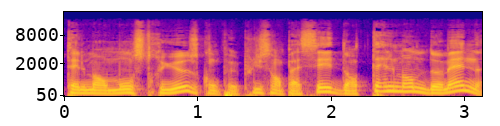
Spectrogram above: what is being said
tellement monstrueuse qu'on peut plus s'en passer dans tellement de domaines.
